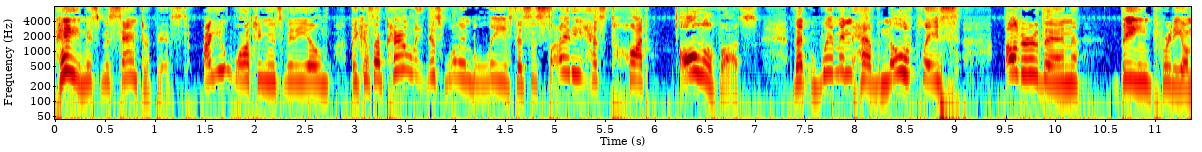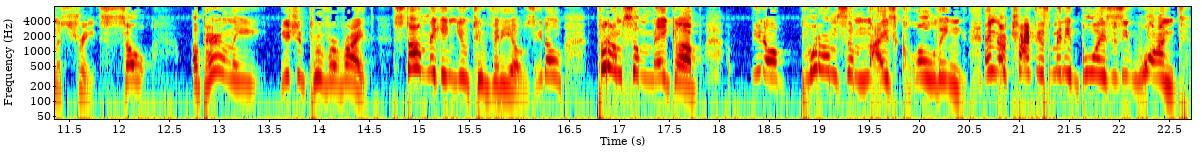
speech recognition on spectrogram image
Hey, Miss Misanthropist, are you watching this video? Because apparently this woman believes that society has taught all of us that women have no place other than being pretty on the streets. So apparently you should prove her right. Stop making YouTube videos. You know, put on some makeup. You know, put on some nice clothing and attract as many boys as you want.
